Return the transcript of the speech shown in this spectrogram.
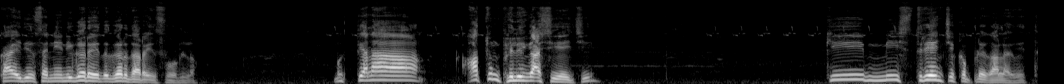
काही दिवसांनी यांनी घर घरदारही सोडलं. मग त्याला आतून फिलिंग अशी यायची की मी स्त्रियांचे कपडे घालावेत.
